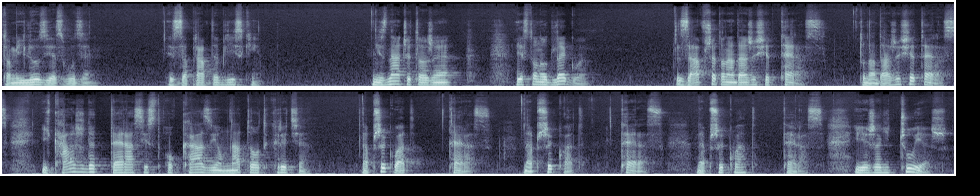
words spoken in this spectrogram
tą iluzję złudzeń, jest zaprawdę bliski. Nie znaczy to, że jest on odległy. Zawsze to nadarzy się teraz. To nadarzy się teraz. I każde teraz jest okazją na to odkrycie. Na przykład teraz. Na przykład teraz. Na przykład teraz. I jeżeli czujesz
